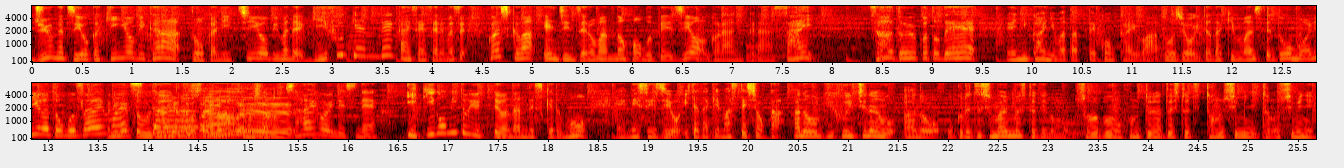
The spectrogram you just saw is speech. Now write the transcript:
10月8日金曜日から10日日曜日まで岐阜県で開催されます。詳しくはエンジンゼロワンのホームページをご覧くださいさあということで、えー、2回にわたって今回は登場いただきましてどうもありがとうございました。ありがとうございました。最後にですね意気込みと言ってはなんですけども、えーメッセージをいただけますでしょうか？あの岐阜1年をあの遅れてしまいましたけどもその分本当に私たち楽しみに楽しみに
